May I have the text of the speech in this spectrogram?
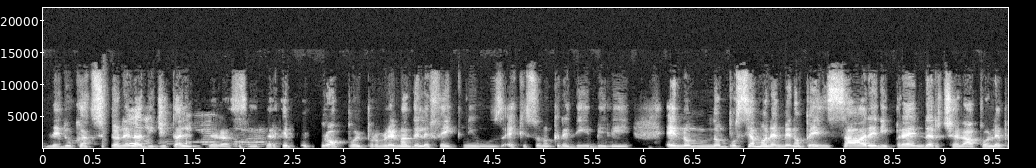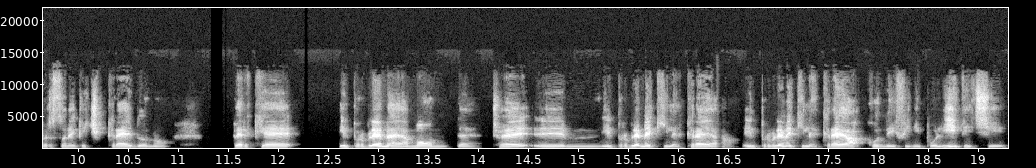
l'educazione e la digital literacy, perché purtroppo il problema delle fake news è che sono credibili e non, non possiamo nemmeno pensare di prendercela con le persone che ci credono, perché il problema è a monte, cioè ehm, il problema è chi le crea, il problema è chi le crea con dei fini politici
